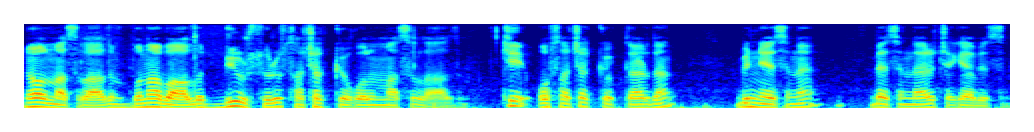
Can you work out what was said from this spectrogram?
Ne olması lazım? Buna bağlı bir sürü saçak kök olması lazım. Ki o saçak köklerden bünyesine besinleri çekebilsin.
